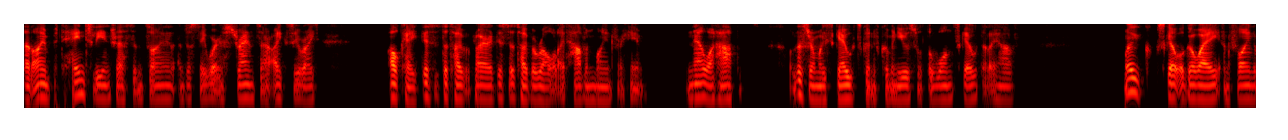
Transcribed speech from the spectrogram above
that I'm potentially interested in signing and just say where his strengths are, I can see, right, okay, this is the type of player, this is the type of role I'd have in mind for him. Now what happens? Well, this is where my scouts kind of come in useful, the one scout that I have. My scout will go away and find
